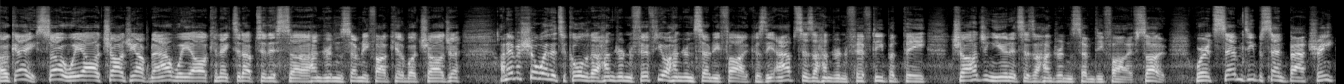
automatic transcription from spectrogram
Okay, so we are charging up now. We are connected up to this uh, 175 kilowatt charger. I'm never sure whether to call it 150 or 175 because the app says 150, but the charging unit says 175. So we're at 70% battery.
